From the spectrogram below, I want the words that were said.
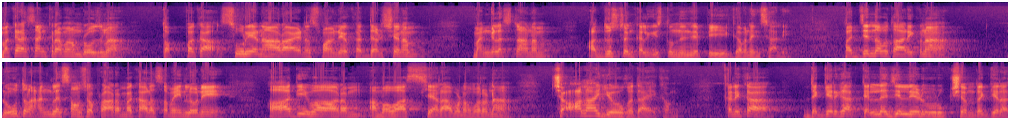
మకర సంక్రమం రోజున తప్పక సూర్యనారాయణ స్వామి యొక్క దర్శనం మంగళ స్నానం అదృష్టం కలిగిస్తుందని చెప్పి గమనించాలి. పద్దెనిమిదవ తారీఖున నూతన ఆంగ్ల సంవత్సర ప్రారంభకాల సమయంలోనే ఆదివారం అమావాస్య రావడం వలన చాలా యోగదాయకం. కనుక దగ్గరగా తెల్లజిల్లేడు వృక్షం దగ్గర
